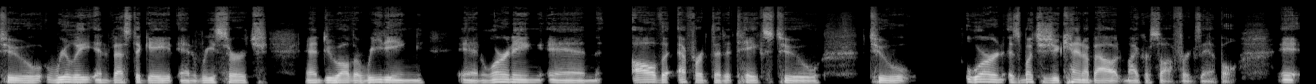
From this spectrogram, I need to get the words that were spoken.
to really investigate and research and do all the reading and learning and all the effort that it takes to to learn as much as you can about Microsoft, for example. It,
